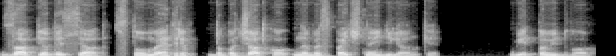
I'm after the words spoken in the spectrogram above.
за 50-100 метрів до початку небезпечної ділянки. Відповідь 2.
